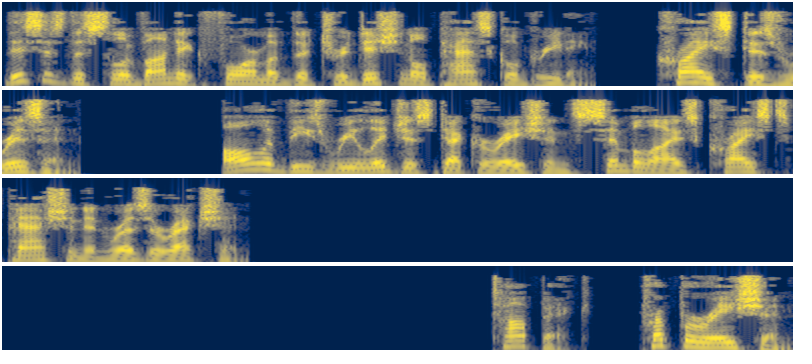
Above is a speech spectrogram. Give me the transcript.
This is the Slavonic form of the traditional paschal greeting, "'Christ is risen'". All of these religious decorations symbolize Christ's passion and resurrection. Preparation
